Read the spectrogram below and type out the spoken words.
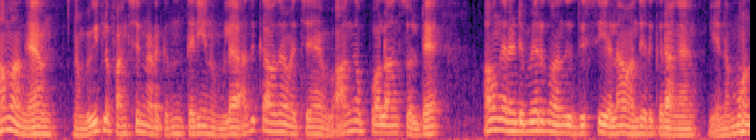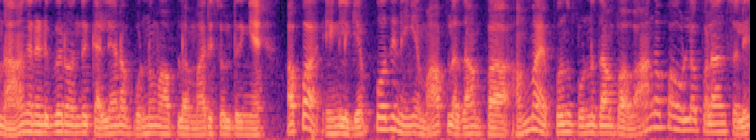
ஆமாங்க நம்ம வீட்டில் ஃபங்க்ஷன் நடக்குதுன்னு தெரியணும்ல. அதுக்காக தான் வச்சேன். வாங்க போகலான்னு சொல்லிட்டு அவங்க ரெண்டு பேருக்கும் வந்து திஷ்டியெல்லாம் வந்து எடுக்கிறாங்க. என்னமோ நாங்கள் ரெண்டு பேரும் வந்து கல்யாணம் பொண்ணு மாப்பிள்ளை மாதிரி சொல்கிறீங்க அப்பா எங்களுக்கு எப்போதும் நீங்கள் மாப்பிள்ளை தான்ப்பா. அம்மா எப்போதும் பொண்ணு தான்ப்பா. வாங்கப்பா உள்ளே போகலான்னு சொல்லி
